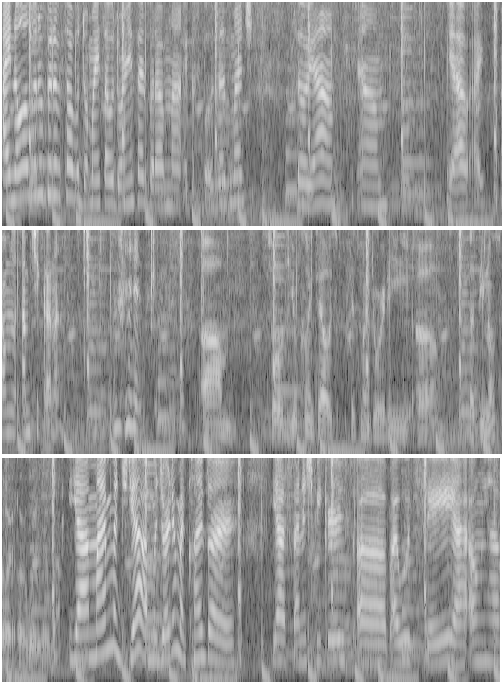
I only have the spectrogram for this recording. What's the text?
I know a little bit of Salvador, my Salvadorian side, but I'm not exposed as much. So yeah, um, yeah, I, I'm I'm Chicana. So your clientele is, is majority um, Latinos or, or what is it about? Yeah, my yeah majority of my clients are yeah Spanish speakers. Uh, I would say I only have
